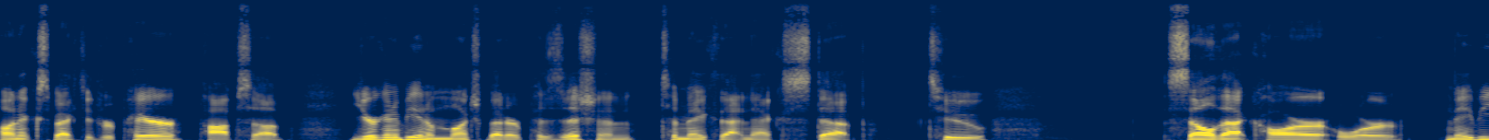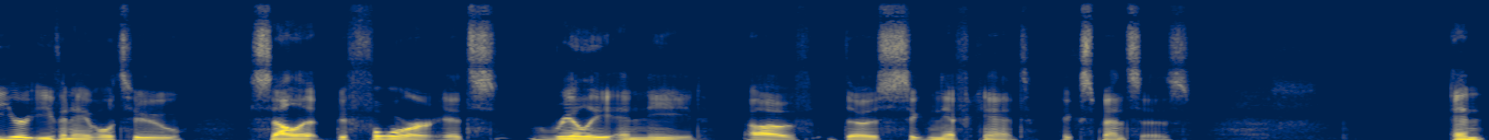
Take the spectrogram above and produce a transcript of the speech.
unexpected repair pops up, you're going to be in a much better position to make that next step to sell that car, or maybe you're even able to sell it before it's really in need of those significant expenses. And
